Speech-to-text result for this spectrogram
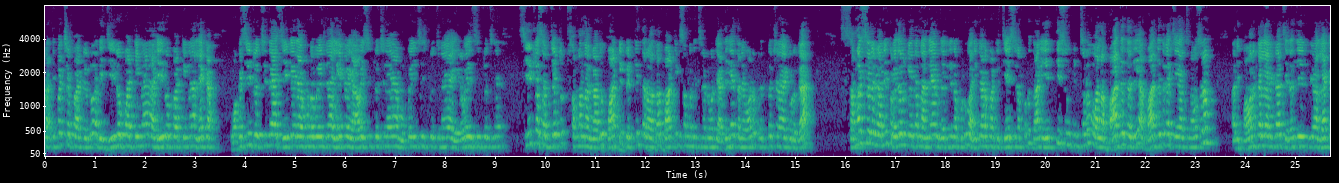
ప్రతిపక్ష పార్టీలు అది జీరో పార్టీనా హీరో పార్టీనా లేక ఒక సీట్ వచ్చిందా సీటే రాకుండా పోయిందా లేక యాభై సీట్లు వచ్చినాయా ముప్పై సీట్లు వచ్చినాయా ఇరవై సీట్లు వచ్చినాయా సీట్ల సబ్జెక్టు సంబంధం కాదు. పార్టీ పెట్టిన తర్వాత పార్టీకి సంబంధించినటువంటి అధినేత అనేవాడు ప్రతిపక్ష నాయకుడుగా సమస్యలు కానీ ప్రజలకు ఏదైనా అన్యాయం జరిగినప్పుడు అధికార పార్టీ చేసినప్పుడు దాన్ని ఎత్తి చూపించడం వాళ్ళ బాధ్యత అది. ఆ బాధ్యతగా చేయాల్సిన అవసరం అది పవన్ కళ్యాణ్గా చిరంజీవిగా లేక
